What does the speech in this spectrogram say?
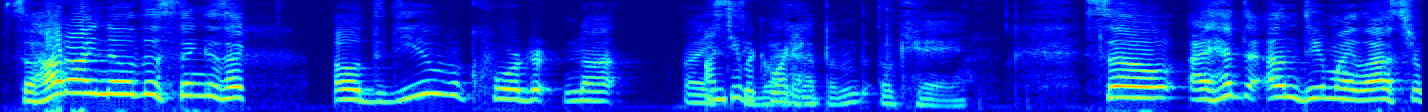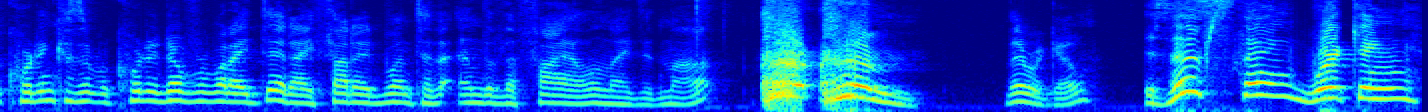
So how do I know this thing is? Ac- oh, did you record? Not. I Undo see what happened. Okay. So I had to undo my last recording because it recorded over what I did. I thought I'd went to the end of the file and I did not. there we go. Is this thing working?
